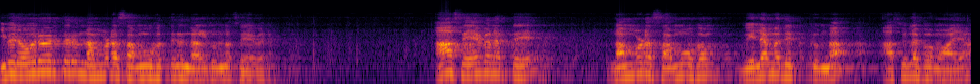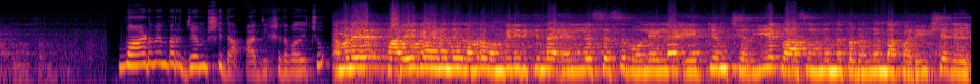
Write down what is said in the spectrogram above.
ഇവരോരോരുത്തരും നമ്മുടെ സമൂഹത്തിന് നൽകുന്ന സേവനം. ആ സേവനത്തെ നമ്മുടെ സമൂഹം വിലമതിക്കുന്ന അസുലഭമായ ഒരു സമൂഹം വാർഡ് മെമ്പർ ജംഷിദ അധ്യക്ഷത വഹിച്ചു. നമ്മൾ പറയുകയാണെങ്കിൽ നമ്മുടെ മുമ്പിലിരിക്കുന്ന എൽ എസ് എസ് പോലെയുള്ള ഏറ്റവും ചെറിയ ക്ലാസ്സിൽ നിന്ന് തുടങ്ങുന്ന പരീക്ഷകളിൽ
